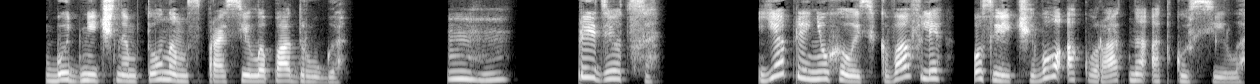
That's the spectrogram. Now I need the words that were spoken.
— будничным тоном спросила подруга. «Угу, придется». Я принюхалась к вафле, после чего аккуратно откусила.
